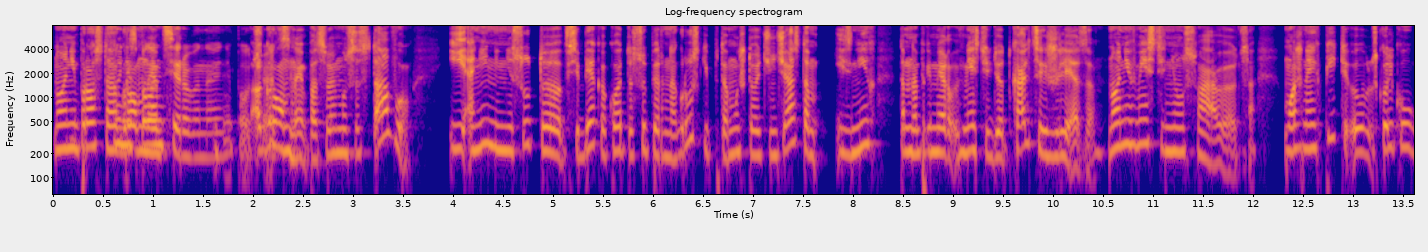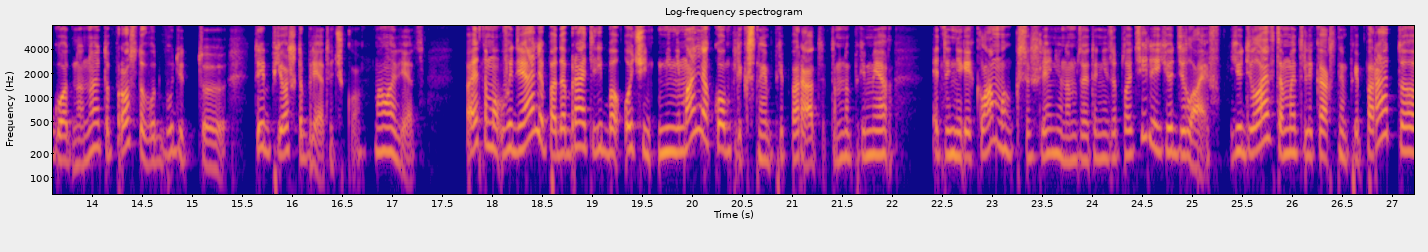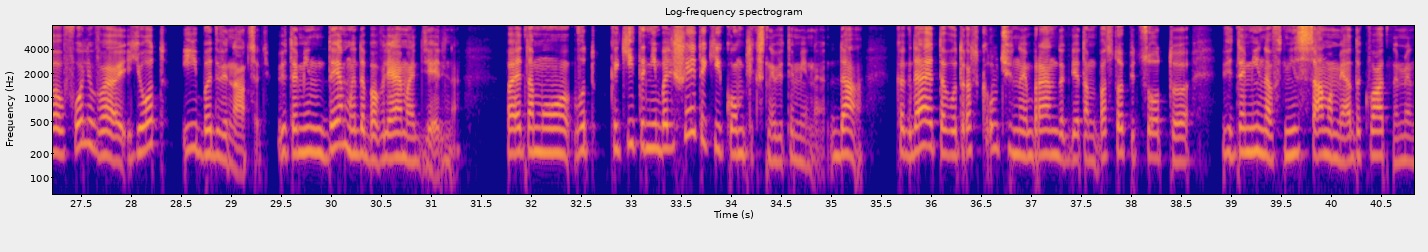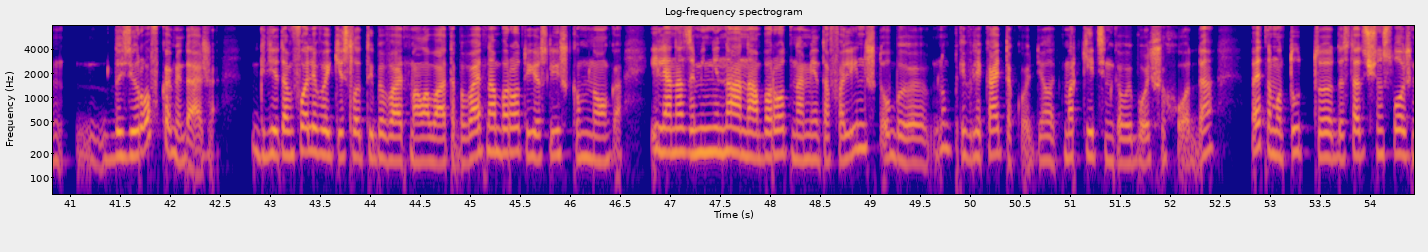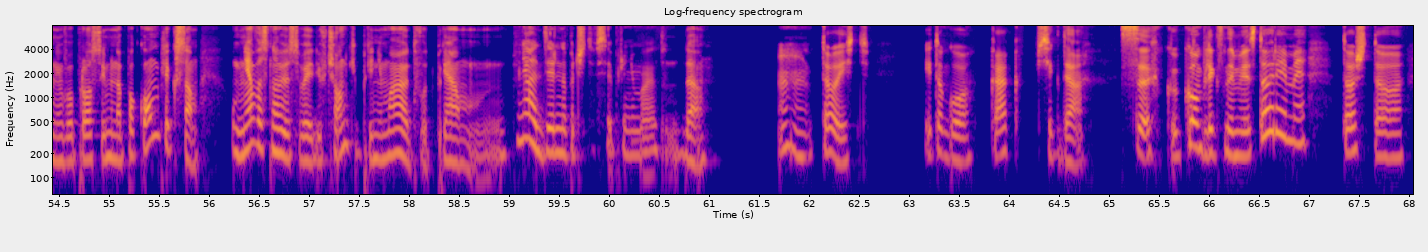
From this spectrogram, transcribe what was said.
Ну, они просто ну, огромные... Не они, получается. Огромные по своему составу и они не несут э, в себе какой-то супер нагрузки, потому что очень часто из них, там, например, вместе идет кальций и железо, но они вместе не усваиваются. Можно их пить э, сколько угодно, но это просто вот будет, э, ты пьешь таблеточку, молодец. Поэтому в идеале подобрать либо очень минимально комплексные препараты, там, например, это не реклама, к сожалению, нам за это не заплатили. Йоди Лайф. Йоди Лайф там это лекарственный препарат, фолиевая, йод и B12. Витамин D мы добавляем отдельно. Поэтому вот какие-то небольшие такие комплексные витамины, да, когда это вот раскрученные бренды, где там по 100-500 э, витаминов не с самыми адекватными дозировками даже, где там фолиевой кислоты бывает маловато, бывает наоборот ее слишком много, или она заменена наоборот на метафолин, чтобы ну, привлекать такой, делать маркетинговый больше ход, да. Поэтому тут э, достаточно сложный вопрос именно по комплексам. У меня в основе своей девчонки принимают вот прям... У меня отдельно почти все принимают. Да. Угу. То есть, итого, как всегда, с комплексными историями, то, что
